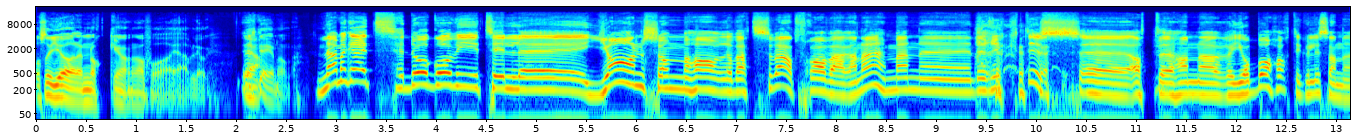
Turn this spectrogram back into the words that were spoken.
Og så gjør det noen ganger for jævlig òg. Det skal jeg innrømme. Nei, men Greit. Da går vi til uh, Jan, som har vært svært fraværende. Men uh, det ryktes uh, at han har jobba hardt i kulissene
